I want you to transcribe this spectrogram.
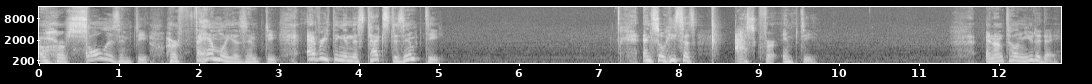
Oh, her soul is empty. Her family is empty. Everything in this text is empty. And so he says, ask for empty. And I'm telling you today,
